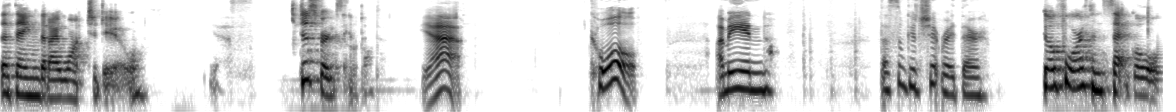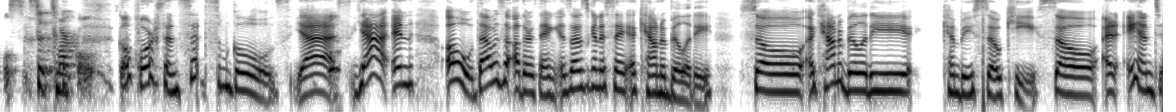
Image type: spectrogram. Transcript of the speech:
the thing that i want to do. Yes. Just for example. Yeah. Cool. I mean that's some good shit right there. Go forth and set goals. Set smart goals. Go forth and set some goals. Yes. Yeah and oh that was the other thing is i was going to say accountability. So accountability can be so key. So and, and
